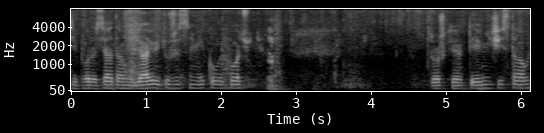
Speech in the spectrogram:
Ці поросята гуляють уже самі, коли хочуть. Трошки активніші стали.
